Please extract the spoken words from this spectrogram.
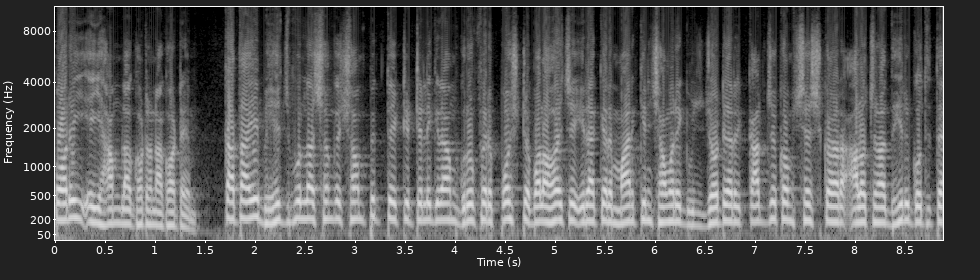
পরেই এই হামলা ঘটনা ঘটে। কাতাইব হিজবুল্লাহর সঙ্গে সম্পৃক্ত একটি টেলিগ্রাম গ্রুপের পোস্টে বলা হয়েছে, ইরাকের মার্কিন সামরিক জোটের কার্যক্রম শেষ করার আলোচনা ধীর গতিতে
